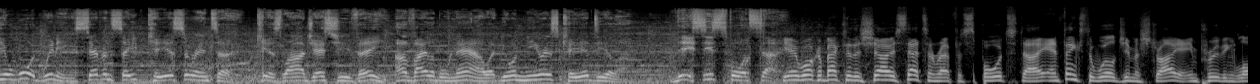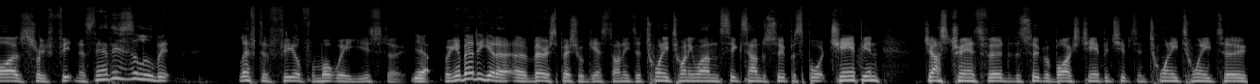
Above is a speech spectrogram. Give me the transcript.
The award winning seven seat Kia Sorento, Kia's large SUV, available now at your nearest Kia dealer. This is Sports Day. Yeah, welcome back to the show. Sats and Wrap for Sports Day. And thanks to World Gym Australia, improving lives through fitness. Now, this is a little bit left of field from what we're used to. Yeah. We're about to get a, a very special guest on. He's a 2021 600 Super Sport champion, just transferred to the Superbikes Championships in 2022.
